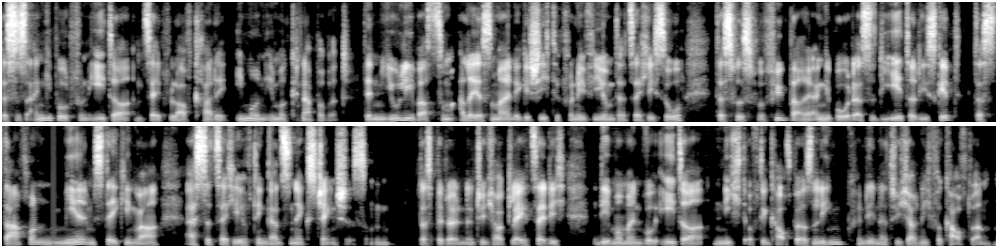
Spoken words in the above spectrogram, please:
dass das Angebot von Ether im Zeitverlauf gerade immer und immer knapper wird. Denn im Juli war es zum allerersten Mal in der Geschichte von Ethereum tatsächlich so, dass das verfügbare Angebot, also die Ether, die es gibt, dass davon mehr im Staking war, als tatsächlich auf den ganzen Exchanges. Und das bedeutet natürlich auch gleichzeitig, in dem Moment, wo Ether nicht auf den Kaufbörsen liegen, können die natürlich auch nicht verkauft werden.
